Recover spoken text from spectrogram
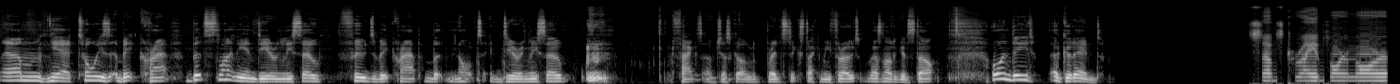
um, yeah, toys a bit crap, but slightly endearingly so. Food's a bit crap, but not endearingly so. in fact, I've just got a breadstick stuck in my throat. That's not a good start. Or indeed, a good end. Subscribe for more.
